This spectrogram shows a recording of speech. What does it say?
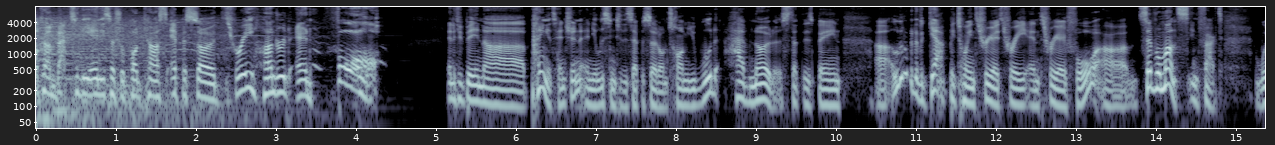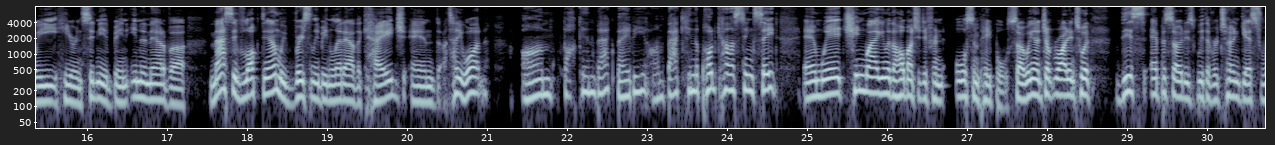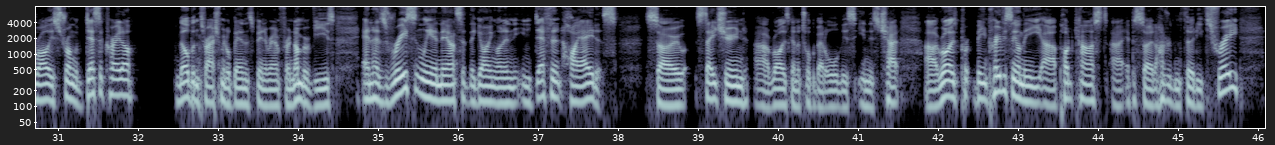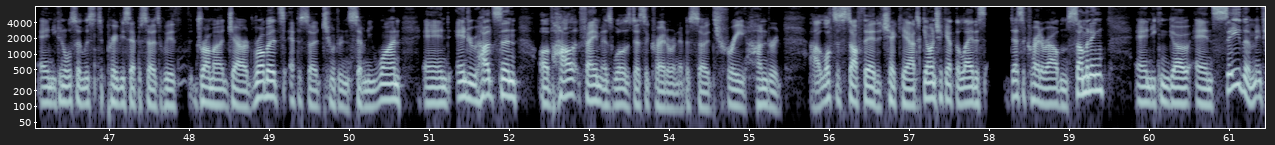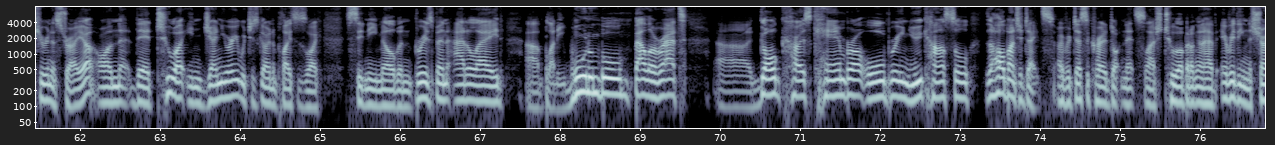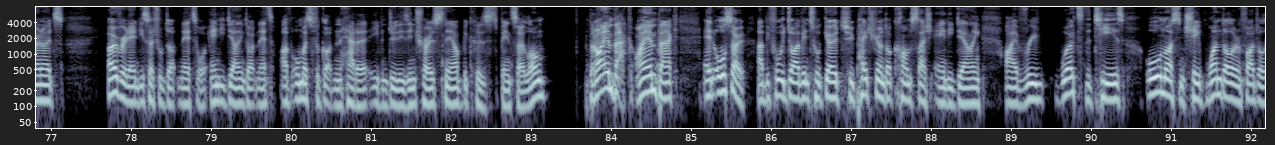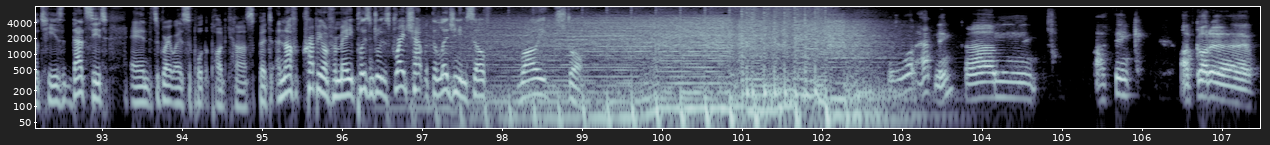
welcome back to the Antisocial Podcast, episode 304. And if you've been uh, paying attention and you're listening to this episode on time, you would have noticed that there's been uh, a little bit of a gap between 303 and 304, uh, several months, in fact. We here in Sydney have been in and out of a massive lockdown. We've recently been let out of the cage. And I tell you what, I'm fucking back, baby. I'm back in the podcasting seat and we're chin wagging with a whole bunch of different awesome people. So we're going to jump right into it. This episode is with a return guest, Riley Strong of Desecrator. Melbourne thrash metal band that's been around for a number of years and has recently announced that they're going on an indefinite hiatus. So stay tuned. Uh, Riley's going to talk about all this in this chat. Uh, Riley's pr- been previously on the uh, podcast uh, episode 133, and you can also listen to previous episodes with drummer Jared Roberts, episode 271, and Andrew Hudson of Harlot fame, as well as Desecrator on episode 300. Uh, lots of stuff there to check out. Go and check out the latest Desecrator album Summoning, and you can go and see them if you're in Australia on their tour in January, which is going to places like Sydney, Melbourne, Brisbane, Adelaide, uh, bloody Warrnambool, Ballarat. Uh, Gold Coast, Canberra, Albury, Newcastle. There's a whole bunch of dates over at desecrator.net slash tour, but I'm going to have everything in the show notes over at andysocial.net or andydowling.net. I've almost forgotten how to even do these intros now because it's been so long. But I am back. I am back. And also, uh, before we dive into it, go to patreon.com slash Andy Dowling. I've reworked the tiers, all nice and cheap, $1 and $5 tiers. That's it. And it's a great way to support the podcast. But enough crapping on from me. Please enjoy this great chat with the legend himself, Riley Strong. There's a lot happening. Um, I think I've got a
